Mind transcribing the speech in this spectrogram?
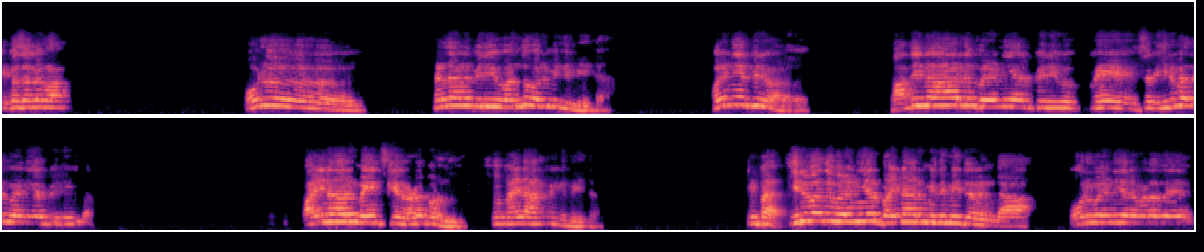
இப்ப சொல்லுங்க. ஒரு பிரதான பிரிவு வந்து ஒரு மில்லி மீட்டர் பிரிவு அளவு பதினாறு வேர்னியர் பிரிவு சரி இருபது வேர்னியர் பிரிவு. பதினாறு மெயின் ஸ்கேலோட பொருந்தது பதினாறு மில்லிமீட்டர் இப்ப இருபது வேணியர் பதினாறு மில்லிமீட்டர் இருந்தா ஒரு வேணியர் எவ்வளவு?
